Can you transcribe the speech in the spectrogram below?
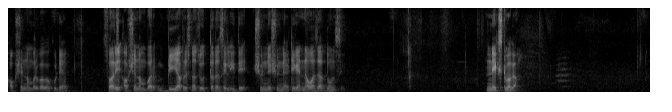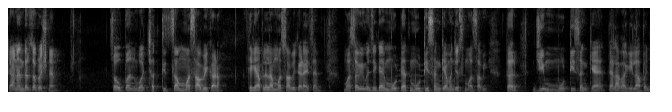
ऑप्शन नंबर बघा कुठे आहे? सॉरी ऑप्शन नंबर बी या प्रश्नाचं उत्तर असेल इथे. शून्य शून्य. आहे ठीक आहे? नऊ हजार दोनशे. नेक्स्ट बघा. त्यानंतरचा प्रश्न आहे. चौपन्न व छत्तीसचा मसावी काढा. ठीक आहे आपल्याला मसावी काढायचा आहे. मसावी म्हणजे काय? मोठ्यात मोठी संख्या म्हणजेच मसावी. तर जी मोठी संख्या आहे त्याला भागीला आपण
